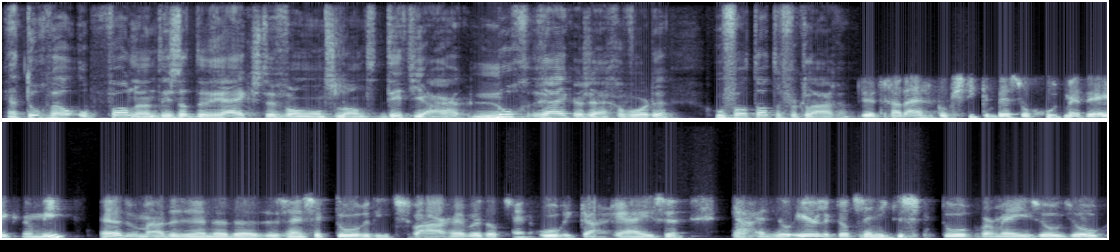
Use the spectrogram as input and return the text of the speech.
Ja, toch wel opvallend is dat de rijkste van ons land dit jaar nog rijker zijn geworden. Hoe valt dat te verklaren? Het gaat eigenlijk ook stiekem best wel goed met de economie. Maar er zijn, er zijn, sectoren die het zwaar hebben. Dat zijn horeca, reizen. Ja, en heel eerlijk, dat zijn niet de sectoren waarmee je sowieso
